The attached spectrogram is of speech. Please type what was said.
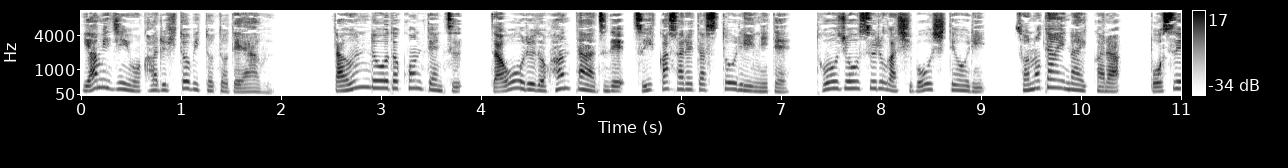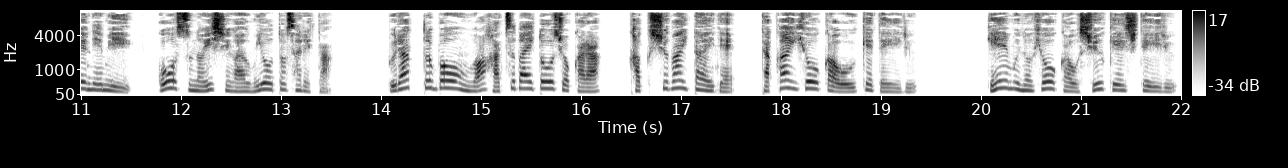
闇人を狩る人々と出会う。ダウンロードコンテンツ、ザ・オールド・ハンターズで追加されたストーリーにて登場するが死亡しており、その体内からボスエネミー、ゴースの意志が生み落とされた。ブラッドボーンは発売当初から各種媒体で高い評価を受けている。ゲームの評価を集計している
